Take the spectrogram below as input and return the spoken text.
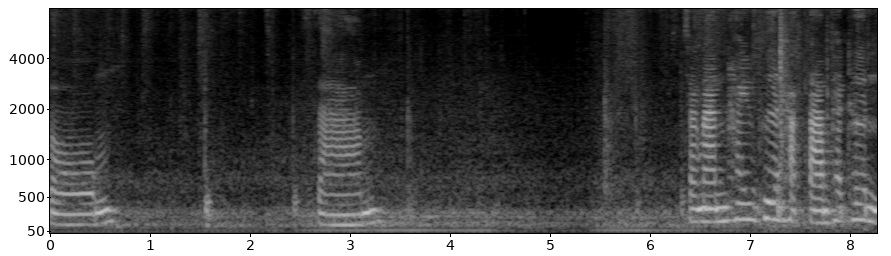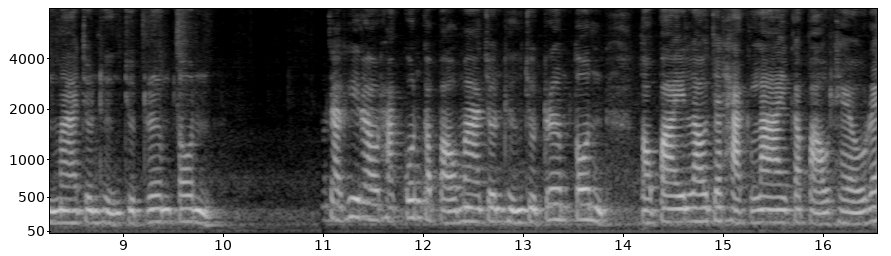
สอง สามจากนั้นให้เพื่อนถักตามแพทเทิร์นมาจนถึงจุดเริ่มต้น จากที่เราถักก้นกระเป๋ามาจนถึงจุดเริ่มต้น ต่อไปเราจะถักลายกระเป๋าแถวแร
